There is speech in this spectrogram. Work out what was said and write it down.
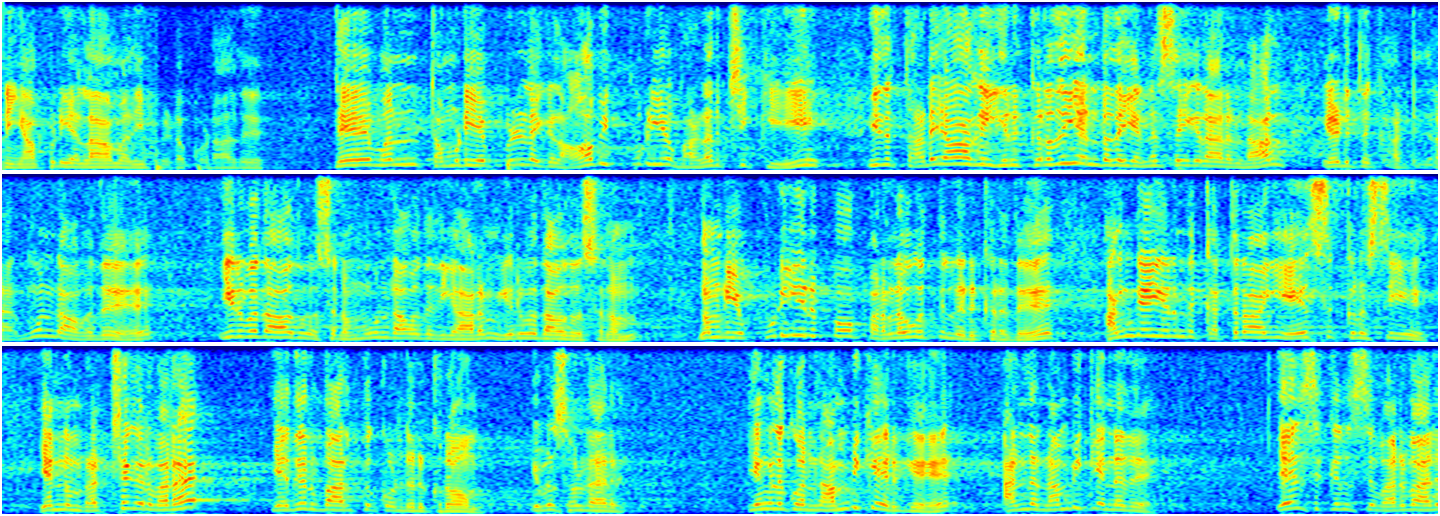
நீங்கள் அப்படியெல்லாம் மதிப்பிடக்கூடாது. தேவன் தம்முடைய பிள்ளைகள் ஆவிக்குரிய வளர்ச்சிக்கு இது தடையாக இருக்கிறது என்பதை என்ன செய்கிறார் என்றால் எடுத்து காட்டுகிறார். மூன்றாவது இருபதாவது வசனம் மூன்றாவது அதிகாரம் இருபதாவது வசனம். நம்முடைய குடியிருப்போ பரலோகத்தில் இருக்கிறது அங்கே இருந்து கத்தராகி இயேசு கிறிஸ்து என்னும் இரட்சகர் வர எதிர்பார்த்து கொண்டிருக்கிறோம். இப்போ சொல்கிறாரு எங்களுக்கு ஒரு நம்பிக்கை இருக்குது அந்த நம்பிக்கை என்னது? இயேசு கிறிஸ்து வருவார்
